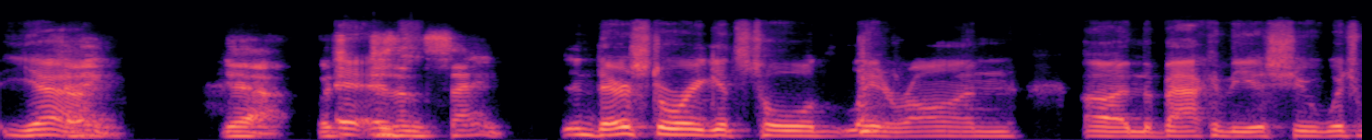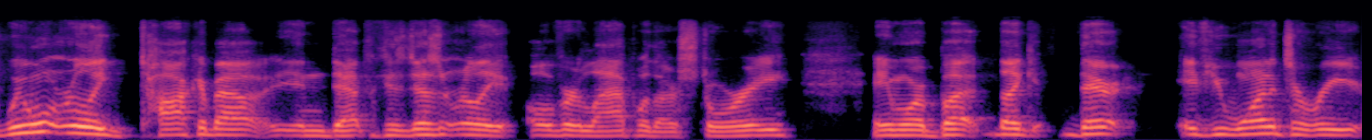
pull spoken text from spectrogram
yeah, thing. yeah, which is insane. Their story gets told later on. Uh, in the back of the issue, which we won't really talk about in depth because it doesn't really overlap with our story anymore. But like there, if you wanted to read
